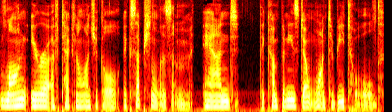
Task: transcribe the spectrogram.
long era of technological exceptionalism, and the companies don't want to be told.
